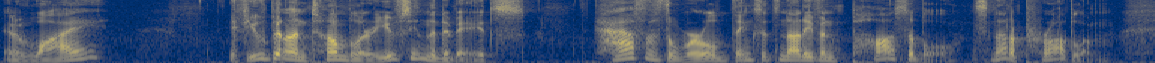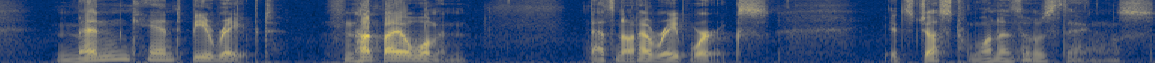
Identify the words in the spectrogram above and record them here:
And why? If you've been on Tumblr, you've seen the debates. Half of the world thinks it's not even possible. It's not a problem. Men can't be raped. Not by a woman. That's not how rape works. It's just one of those things.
